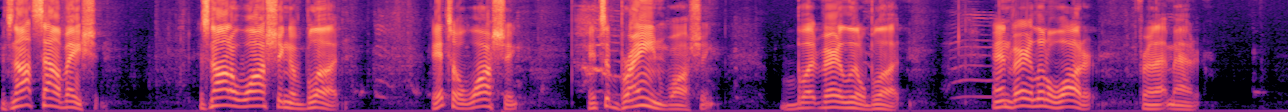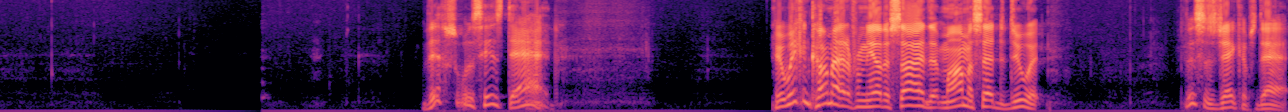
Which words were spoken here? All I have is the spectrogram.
It's not salvation. It's not a washing of blood. It's a washing. It's a brainwashing but very little blood and very little water for that matter. This was his dad. Okay, we can come at it from the other side that mama said to do it. This is Jacob's dad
